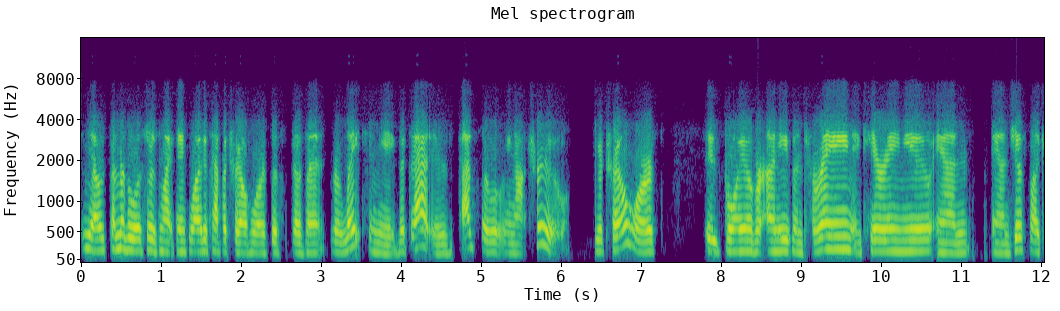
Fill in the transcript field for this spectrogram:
you know, some of the listeners might think, well, I just have a trail horse. This doesn't relate to me. But that is absolutely not true. Your trail horse is going over uneven terrain and carrying you and and just like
